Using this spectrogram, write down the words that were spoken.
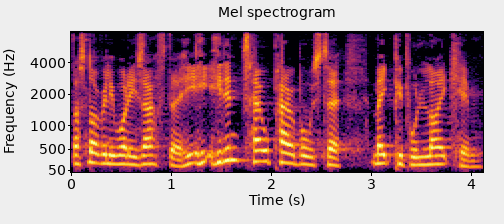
That's not really what he's after. He, he, he didn't tell parables to make people like him.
